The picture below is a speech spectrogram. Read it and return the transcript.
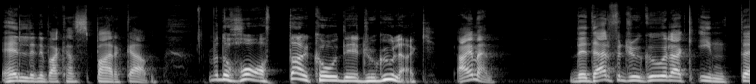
eller ni bara kan sparka han. Men då hatar Cody Drew Gulak? Jajamän. Det är därför Drew Gulak inte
